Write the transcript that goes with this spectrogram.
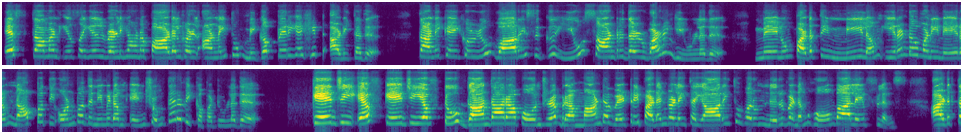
எஸ் தமன் இசையில் வெளியான பாடல்கள் அனைத்தும் மிகப்பெரிய ஹிட் அடித்தது. தணிக்கை குழு வாரிசுக்கு யூ சான்றிதழ் வழங்கியுள்ளது. மேலும் படத்தின் நீளம் இரண்டு மணி நேரம் நாற்பத்தி ஒன்பது நிமிடம் என்றும் தெரிவிக்கப்பட்டுள்ளது. கேஜிஎஃப் கேஜிஎஃப் டூ காந்தாரா போன்ற பிரம்மாண்ட வெற்றி படங்களை தயாரித்து வரும் நிறுவனம் ஹோம்பாலே பிலிம்ஸ் அடுத்த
